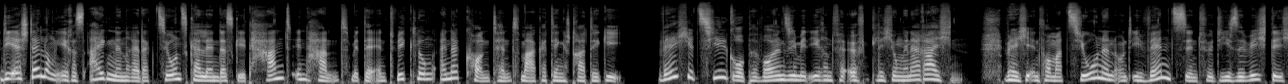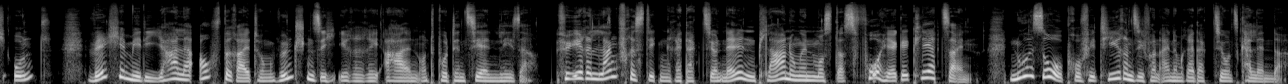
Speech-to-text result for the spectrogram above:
Die Erstellung Ihres eigenen Redaktionskalenders geht Hand in Hand mit der Entwicklung einer Content-Marketing-Strategie. Welche Zielgruppe wollen Sie mit Ihren Veröffentlichungen erreichen? Welche Informationen und Events sind für diese wichtig und welche mediale Aufbereitung wünschen sich Ihre realen und potenziellen Leser? Für Ihre langfristigen redaktionellen Planungen muss das vorher geklärt sein. Nur so profitieren Sie von einem Redaktionskalender.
